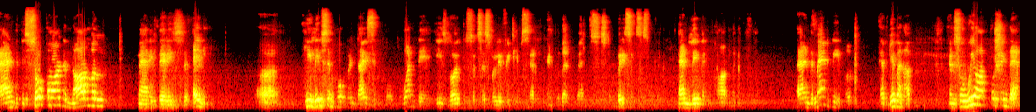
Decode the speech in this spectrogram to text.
And the so-called normal man, if there is any, uh, he lives in hope and dies in one day he is going to successfully fit himself into that value system very successfully and live in harmony. And the mad people have given up, and so we are pushing them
